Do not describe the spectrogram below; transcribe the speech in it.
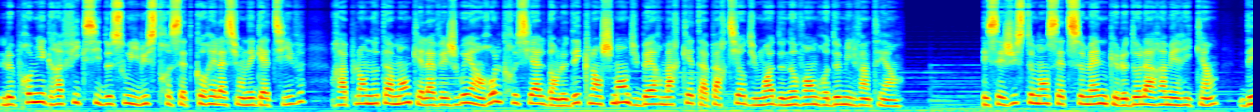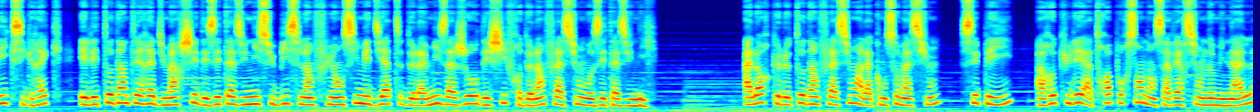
Le premier graphique ci-dessous illustre cette corrélation négative, rappelant notamment qu'elle avait joué un rôle crucial dans le déclenchement du bear market à partir du mois de novembre 2021. Et c'est justement cette semaine que le dollar américain, DXY, et les taux d'intérêt du marché des États-Unis subissent l'influence immédiate de la mise à jour des chiffres de l'inflation aux États-Unis. Alors que le taux d'inflation à la consommation, CPI, a reculé à 3% dans sa version nominale,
